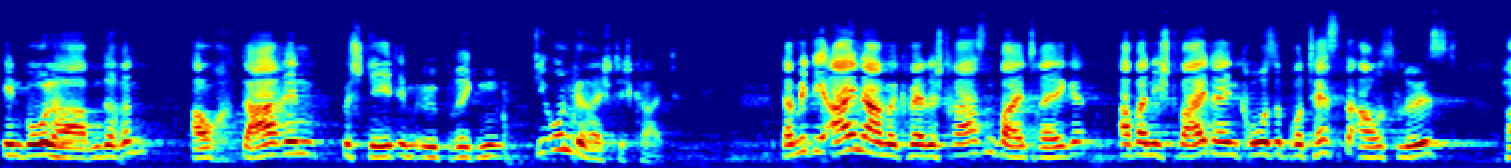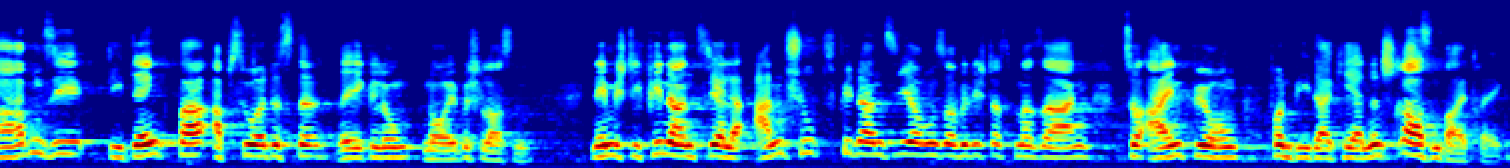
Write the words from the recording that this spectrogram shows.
in wohlhabenderen. Auch darin besteht im Übrigen die Ungerechtigkeit. Damit die Einnahmequelle Straßenbeiträge aber nicht weiterhin große Proteste auslöst, haben Sie die denkbar absurdeste Regelung neu beschlossen, nämlich die finanzielle Anschubsfinanzierung, so will ich das einmal sagen, zur Einführung von wiederkehrenden Straßenbeiträgen.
